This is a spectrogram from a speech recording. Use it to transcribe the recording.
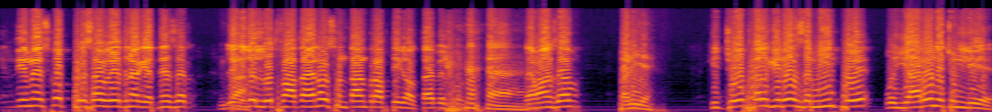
हिंदी में इसको प्रसव वेदना कहते हैं, सर। लेकिन जो लुत्फ आता है ना वो संतान प्राप्ति का होता है बिल्कुल। रहमान साहब? पढ़िए। कि जो फल गिरे ज़मीन पे वो यारों ने चुन लिए।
